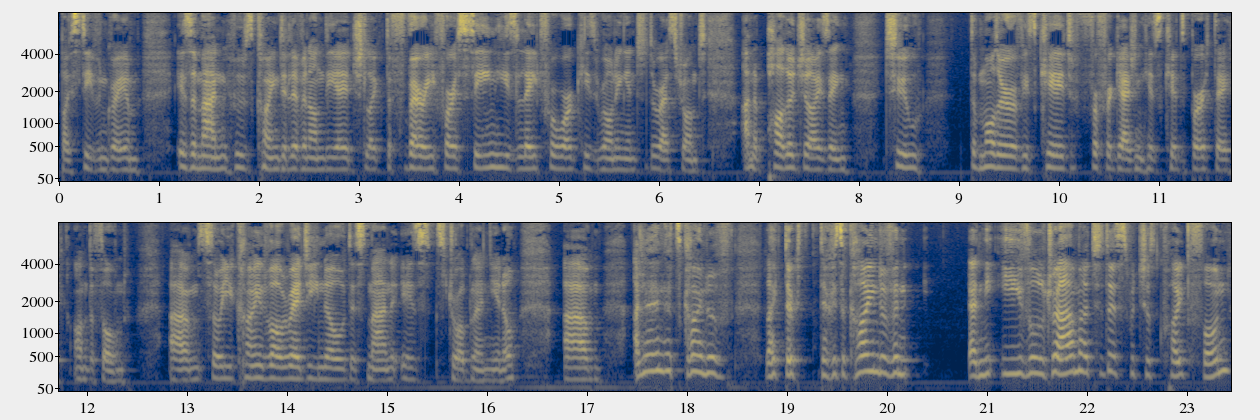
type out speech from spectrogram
by Stephen Graham, is a man who's kind of living on the edge. Like the very first scene, he's late for work, he's running into the restaurant and apologising to the mother of his kid for forgetting his kid's birthday on the phone. Um, so you kind of already know this man is struggling, you know. Um, and then it's kind of like there there's a kind of an an evil drama to this, which is quite fun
